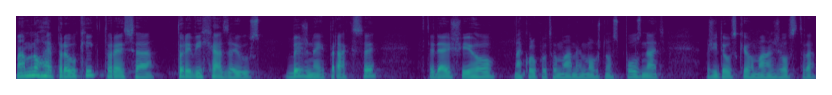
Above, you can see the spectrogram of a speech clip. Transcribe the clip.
má mnohé prvky, ktoré, sa, ktoré vychádzajú z bežnej praxe vtedajšieho, nakoľko to máme možnosť poznať, židovského manželstva.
